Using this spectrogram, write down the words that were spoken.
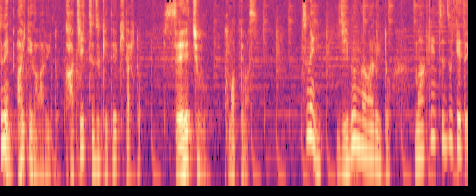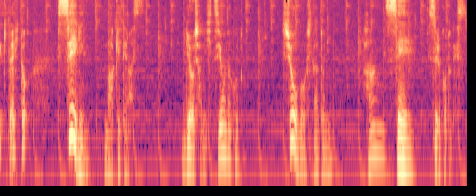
常に相手が悪いと勝ち続けてきた人成長止まってます。常に自分が悪いと負け続けてきた人正義に負けてます。両者に必要なこと勝負をした後に反省することです。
